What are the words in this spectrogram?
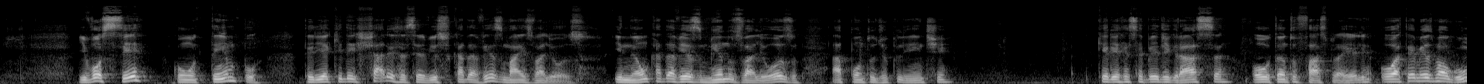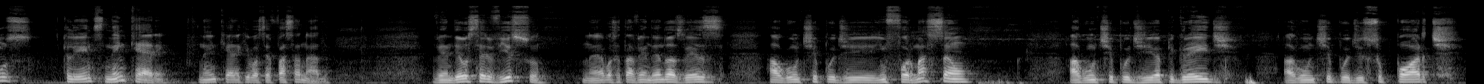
E você, com o tempo, teria que deixar esse serviço cada vez mais valioso e não cada vez menos valioso a ponto de o cliente querer receber de graça ou tanto faz para ele, ou até mesmo alguns clientes nem querem, nem querem que você faça nada. Vender o serviço, né, você está vendendo às vezes algum tipo de informação, algum tipo de upgrade, algum tipo de suporte,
